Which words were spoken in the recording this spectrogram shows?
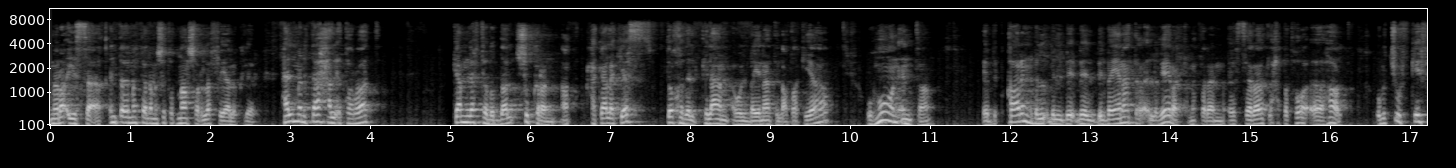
من رأي السائق. أنت مثلا مشيت 12 لفة يا لوكلير هل مرتاح على الإطارات؟ كم لفة بتضل؟ شكرا. حكى لك yes تاخذ الكلام أو البيانات اللي أعطاك إياها. وهون أنت بتقارن بالبيانات غيرك مثلا السيارات اللي حطت hard. وبتشوف كيف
